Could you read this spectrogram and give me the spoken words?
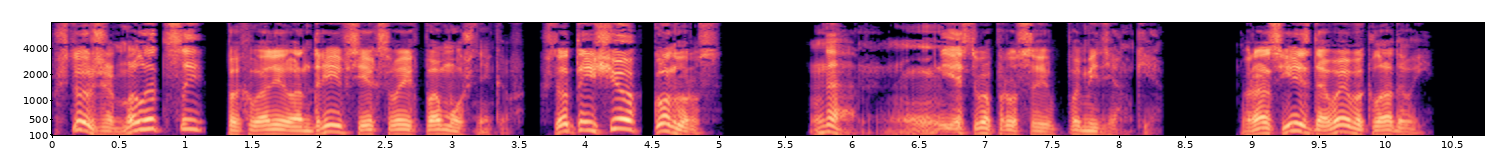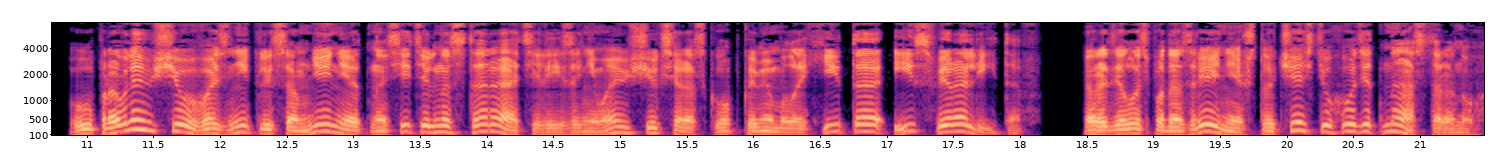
«Что же, молодцы!» — похвалил Андрей всех своих помощников. «Что-то еще, Конворус?» «Да, есть вопросы по медянке». «Раз есть, давай выкладывай». У управляющего возникли сомнения относительно старателей, занимающихся раскопками малахита и сферолитов. Родилось подозрение, что часть уходит на сторону,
